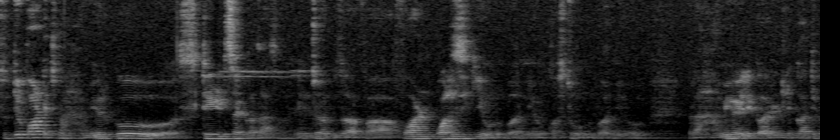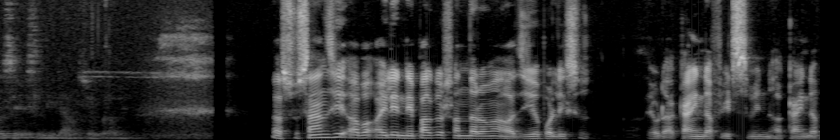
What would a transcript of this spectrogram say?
so त्यो कन्टेक्समा हामीहरूको स्टेट चाहिँ कता छ? In terms of foreign policy के हुनुपर्ने हो कस्तो हुनुपर्ने हो? र हामी अहिले करेन्टली कतिको सिरियसली लिइरहेको छौँ यो कुरालाई? सुशान्तजी अब अहिले नेपालको सन्दर्भमा जियो पोलिटिक्स एउटा kind of it's been a kind of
